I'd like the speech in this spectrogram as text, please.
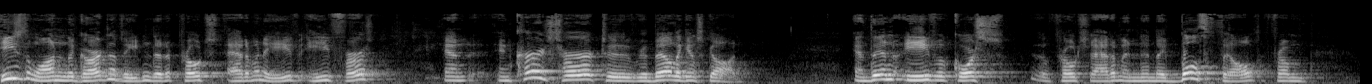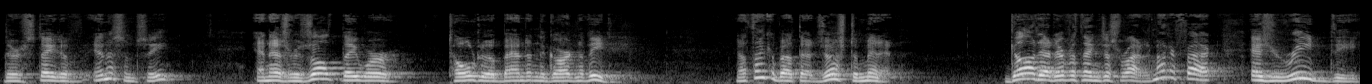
He's the one in the Garden of Eden that approached Adam and Eve, Eve first, and encouraged her to rebel against God. And then Eve, of course, approached Adam, and then they both fell from their state of innocency, and as a result, they were told to abandon the Garden of Eden. Now, think about that just a minute. God had everything just right. As a matter of fact, as you read the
